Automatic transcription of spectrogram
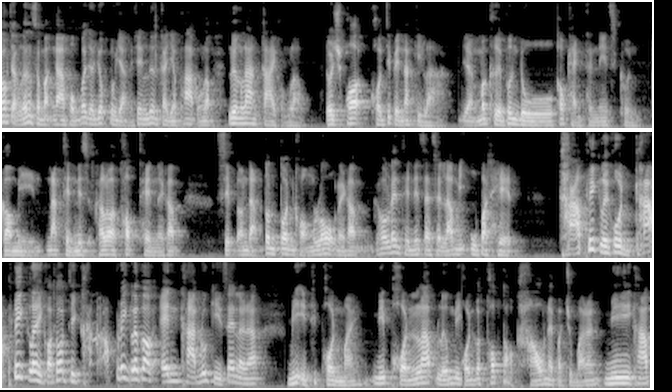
นอกจากเรื่องสมัครงานผมก็จะยกตัวอย่าง เช่นเรื่องกายภาพของเรา เรื่องร่างกายของเรา โดยเฉพาะคนที่เป็นนักกีฬา อย่างเมื่อคืนเพิ่งดูเขาแข่งเทนนิสคุณ ก็มีนักเทนนิสเขาเรียกว่าท็อป 10 นะครับ 10อันดับต้นๆของโลกนะครับเขาเล่นเทนนิสเสร็จแล้วมีอุบัติเหตุ ขาพลิกเลยคุณขาพลิกเลยขอโทษทีขาพลิกแล้วก็เอ็นขาดลูกกี่เส้นเลยนะมีอิทธิพลไหม มีผลลัพธ์หรือมีผลกระทบต่อเขาในปัจจุบันนั้น มีครับ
